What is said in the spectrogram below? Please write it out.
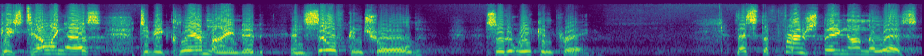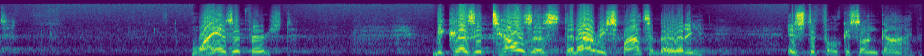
He's telling us to be clear minded and self controlled so that we can pray. That's the first thing on the list. Why is it first? Because it tells us that our responsibility is to focus on God.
